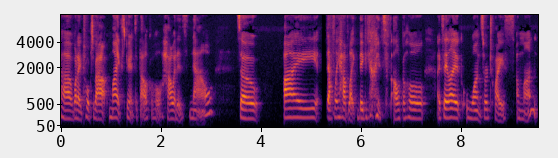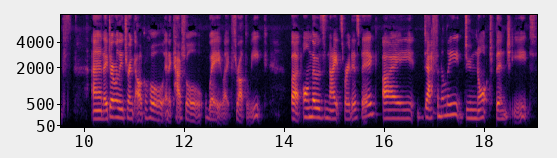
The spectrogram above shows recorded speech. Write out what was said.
uh, when I talked about my experience with alcohol how it is now. So I definitely have like big nights of alcohol. I'd say like once or twice a month. And I don't really drink alcohol in a casual way like throughout the week. But on those nights where it is big, I definitely do not binge eat.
